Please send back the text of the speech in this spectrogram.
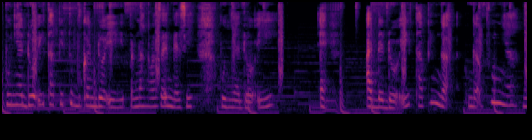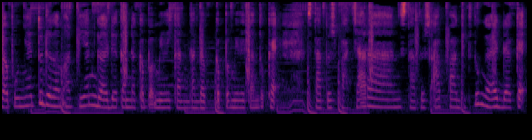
punya doi tapi itu bukan doi. Pernah ngerasain gak sih? Punya doi eh ada doi tapi nggak nggak punya. Nggak punya itu dalam artian nggak ada tanda kepemilikan. Tanda kepemilikan tuh kayak status pacaran status apa gitu tuh nggak ada. Kayak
